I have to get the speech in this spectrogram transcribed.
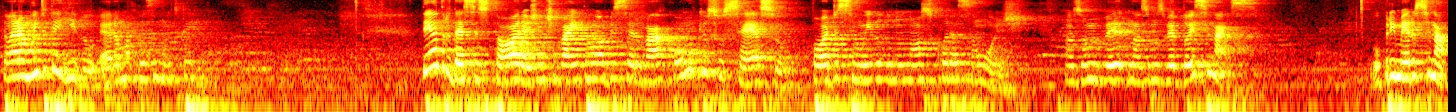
Então era muito terrível, era uma coisa muito terrível. Dentro dessa história, a gente vai então observar como que o sucesso pode ser um ídolo no nosso coração hoje. Nós vamos ver, nós vamos ver dois sinais. O primeiro sinal.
